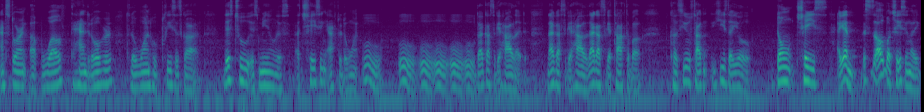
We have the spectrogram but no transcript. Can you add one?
and storing up wealth to hand it over to the one who pleases God. This too is meaningless, a chasing after the one. Ooh, ooh, ooh, ooh, ooh, ooh. That got to get highlighted. That got to get highlighted. That got to get talked about because he was talking. He's like, yo, don't chase. Again, this is all about chasing like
